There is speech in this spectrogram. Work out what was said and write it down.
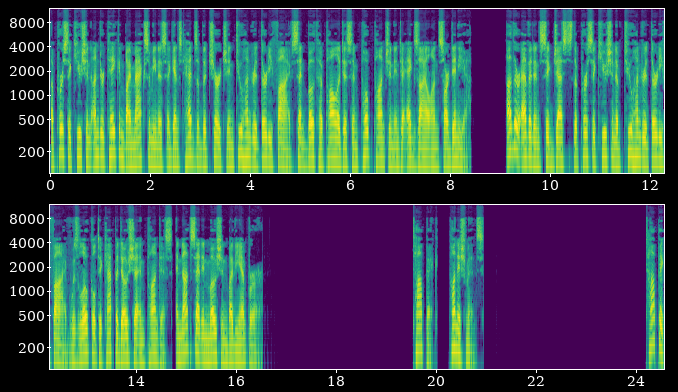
a persecution undertaken by Maximinus against heads of the Church in 235 sent both Hippolytus and Pope Pontian into exile on Sardinia. Other evidence suggests the persecution of 235 was local to Cappadocia and Pontus, and not set in motion by the emperor. Topic. Punishments Topic.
